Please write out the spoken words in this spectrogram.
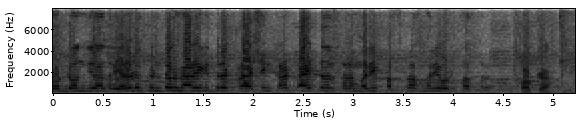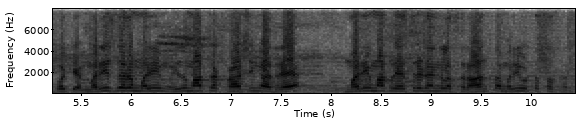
ದೊಡ್ಡ ಒಂದಿ ಆದ್ರೆ ಎರಡು ಕ್ವಿಂಟಲ್ ಮ್ಯಾರಿಗಿದ್ರೆ ಕ್ರಾಶಿಂಗ್ ಕರೆಕ್ಟ್ ಆಯ್ತು ಅಂದ್ರೆ ಸರ್ ಮರಿ ಫಸ್ಟ್ ಕ್ಲಾಸ್ ಮರಿ ಹುಟ್ಟುತ್ತೆ ಸರ್. ಓಕೆ ಓಕೆ ಮರಿ ಸರ್ ಮರಿ ಇದು ಮಾತ್ರ ಕ್ರಾಶಿಂಗ್ ಆದ್ರೆ ಮರಿ ಮಾತ್ರ ಹೆಸರಿಡಂಗಿಲ್ಲ ಸರ್ ಅಂತ ಮರಿ ಹುಟ್ಟುತ್ತ ಸರ್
